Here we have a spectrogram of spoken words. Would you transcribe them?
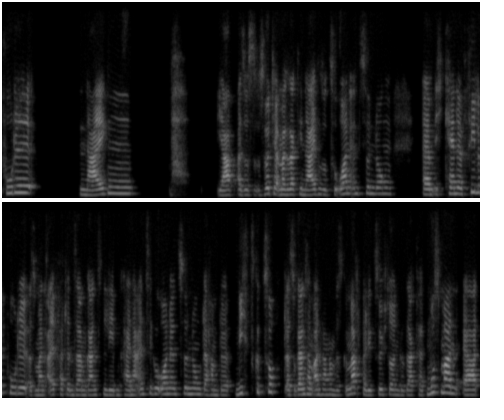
Pudel neigen, ja, also es, es, wird ja immer gesagt, die neigen so zu Ohrenentzündungen. Ähm, ich kenne viele Pudel, also mein Alf hatte in seinem ganzen Leben keine einzige Ohrenentzündung, da haben wir nichts gezupft. Also ganz am Anfang haben wir es gemacht, weil die Züchterin gesagt hat, muss man. Er hat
